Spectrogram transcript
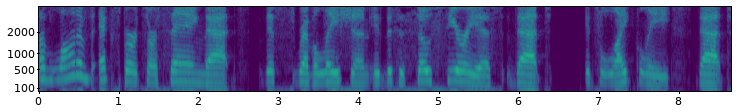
A lot of experts are saying that this revelation, it, this is so serious that it's likely that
